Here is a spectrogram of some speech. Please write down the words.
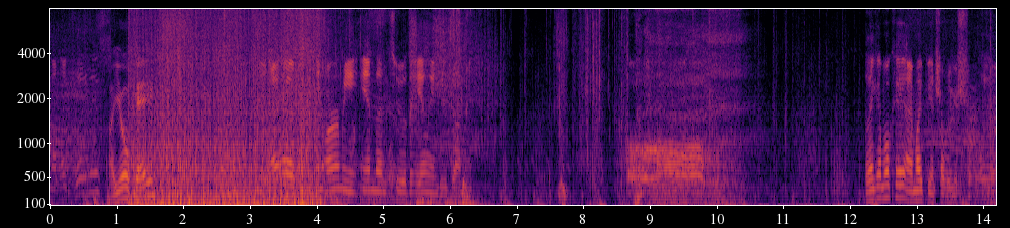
Not like this. Are you okay? I had an army and then two of the alien dudes on me. Oh. I think I'm okay. I might be in trouble here shortly though.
